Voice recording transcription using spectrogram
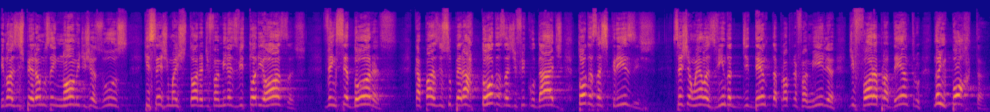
E nós esperamos, em nome de Jesus, que seja uma história de famílias vitoriosas, vencedoras, capazes de superar todas as dificuldades, todas as crises, sejam elas vindas de dentro da própria família, de fora para dentro, não importa.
